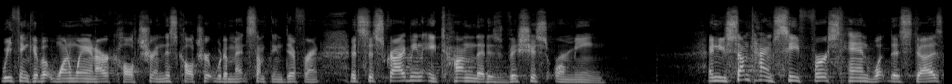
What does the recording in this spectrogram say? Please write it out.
we think of it one way in our culture. In this culture, it would have meant something different. It's describing a tongue that is vicious or mean. And you sometimes see firsthand what this does.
